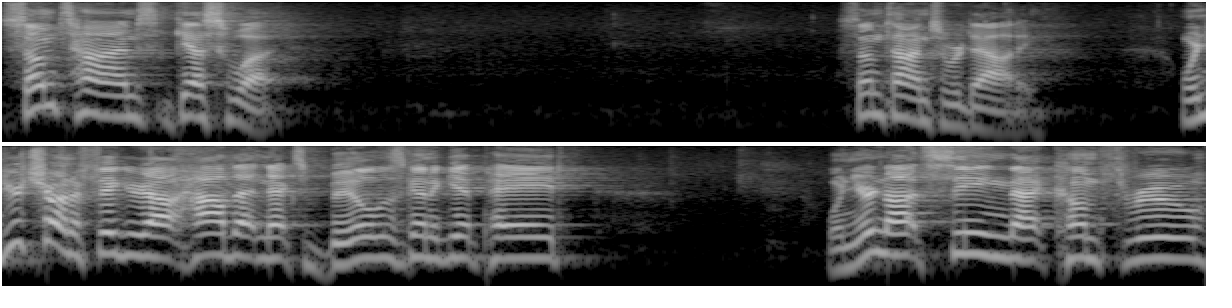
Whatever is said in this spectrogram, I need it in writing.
sometimes, guess what? Sometimes we're doubting. When you're trying to figure out how that next bill is going to get paid, when you're not seeing that come through,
